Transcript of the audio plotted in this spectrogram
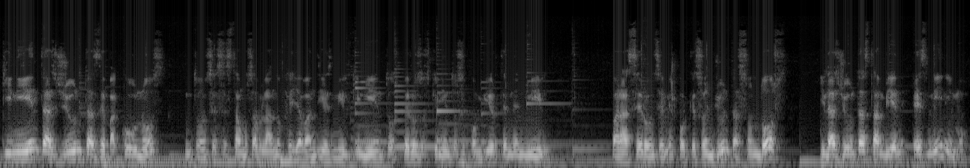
500 yuntas de vacunos, entonces estamos hablando que ya van 10.500, pero esos 500 se convierten en 1.000 para hacer 11.000 porque son yuntas, son dos. Y las yuntas también es mínimo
